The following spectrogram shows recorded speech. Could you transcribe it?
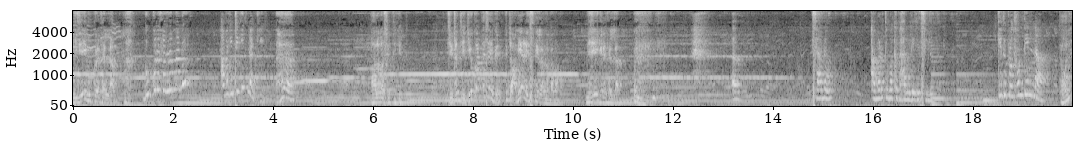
নিজেই বুক করে ফেললাম। বুক করে ফেললাম মানে? আমাকে টিকিট নাকি? হ্যাঁ। ভালোবাসার টিকিট যেটা যে কেউ কাটতে চাইবে কিন্তু আমি আর রিস্ক নিলাম না বাবা। নিজেই কিনে ফেললাম। জানো আমারও তোমাকে ভালো লেগেছিল। কিন্তু প্রথম দিন না। তাহলে?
